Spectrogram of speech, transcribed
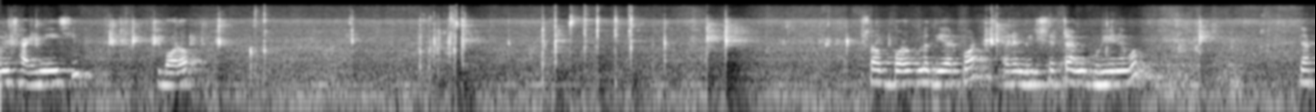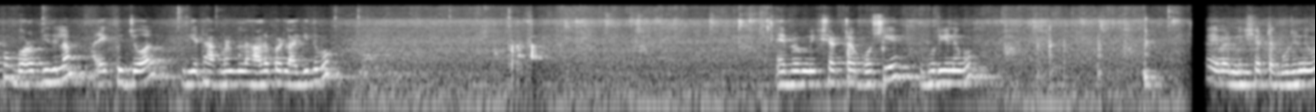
আমি ছাড়িয়ে নিয়েছি বরফ। সব বরফগুলো দেওয়ার পর এবার মিক্সারটা আমি ঘুরিয়ে নেব। দেখো, বরফ দিয়ে দিলাম, আর একটু জল দিয়ে ঢাকনাটা ভালো করে লাগিয়ে দেবো। এবার মিক্সারটা বসিয়ে ঘুরিয়ে নেব। এবার মিক্সারটা ঘুরিয়ে নেব।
